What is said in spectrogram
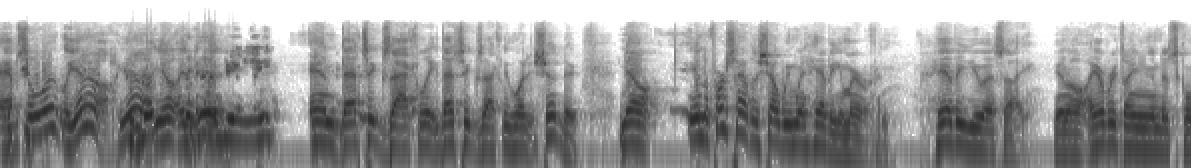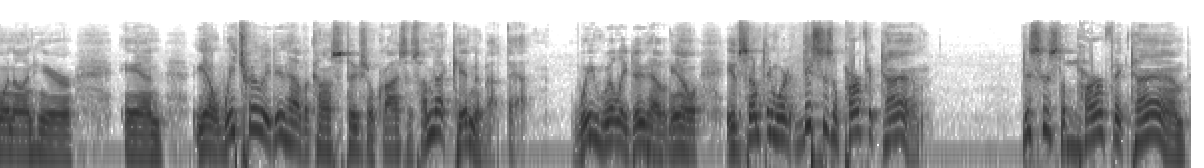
Absolutely, yeah, yeah, you know, and, and, and that's exactly that's exactly what it should do. Now, in the first half of the show, we went heavy American, heavy USA. You know, everything that's going on here, and you know, we truly do have a constitutional crisis. I'm not kidding about that. We really do have. You know, if something were, this is a perfect time. This is the perfect time,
